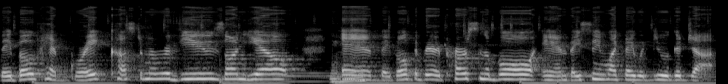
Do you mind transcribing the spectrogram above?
They both have great customer reviews on Yelp mm-hmm. and they both are very personable and they seem like they would do a good job.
